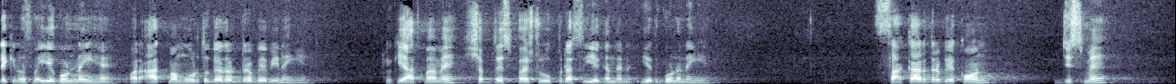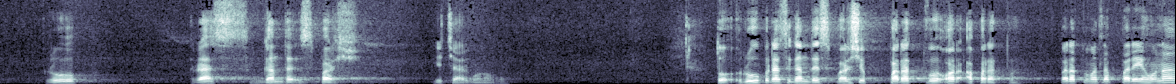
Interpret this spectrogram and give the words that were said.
लेकिन उसमें ये गुण नहीं है और आत्मा मूर्त द्रव्य भी नहीं है, क्योंकि आत्मा में शब्द स्पष्ट रूप रस ये गंध ये गुण नहीं है। साकार द्रव्य कौन? जिसमें रूप, रस, गंध, स्पर्श, ये चार गुण हो गए तो रूप, रस, गंध, स्पर्श, परत्व और अपरत्व। परत्व मतलब परे होना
